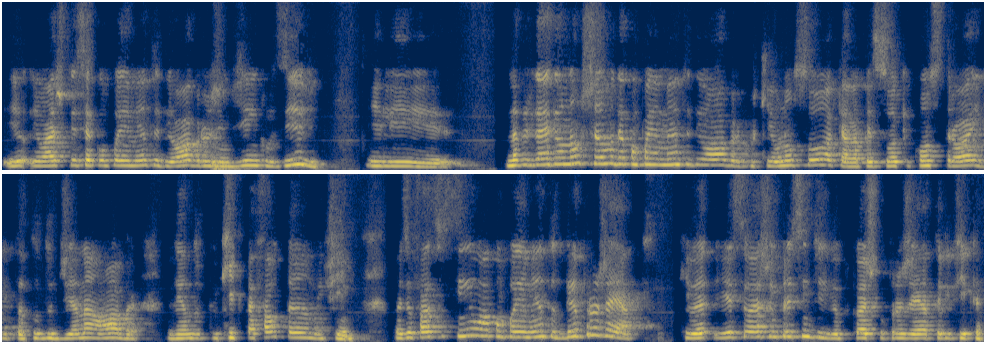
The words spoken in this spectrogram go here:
eu, eu acho que esse acompanhamento de obra hoje em dia, inclusive, ele na verdade, eu não chamo de acompanhamento de obra, porque eu não sou aquela pessoa que constrói, que está todo dia na obra, vendo o que está faltando, enfim. Mas eu faço sim um acompanhamento de projeto, que esse eu acho imprescindível, porque eu acho que o projeto ele fica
